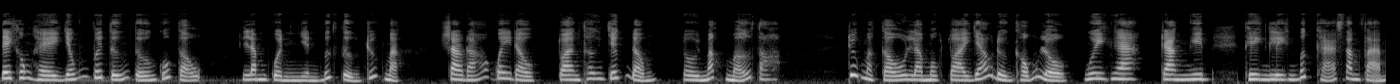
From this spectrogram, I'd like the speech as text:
Đây không hề giống với tưởng tượng của cậu. Lâm Quỳnh nhìn bức tường trước mặt, sau đó quay đầu, toàn thân chấn động, đôi mắt mở to. Trước mặt cậu là một tòa giáo đường khổng lồ, nguy nga, trang nghiêm, thiên liêng bất khả xâm phạm.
